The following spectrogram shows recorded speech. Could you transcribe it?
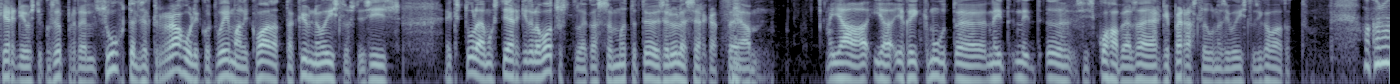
kergejõustikusõpradel suhteliselt rahulikult võimalik vaadata kümnevõistlust ja siis eks tulemuste järgi tuleb otsustada, kas on mõtet öösel üles ärgata ja ja, ja, ja kõike muud äh, neid, neid äh, siis kohapealse aja järgi pärastlõunasi võistlusi ka vaadata aga no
